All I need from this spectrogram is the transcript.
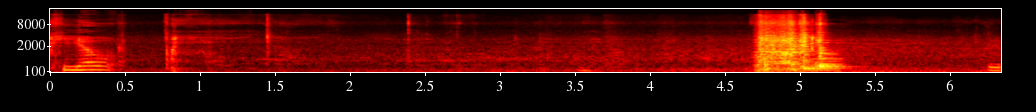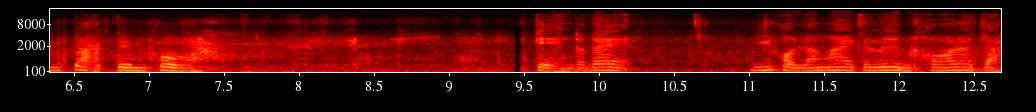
เคี้ยวเต็มปากเต็มคอแกงก็ได้ วิผลไม้ก็ลื่นคอแล้วจ้ะ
